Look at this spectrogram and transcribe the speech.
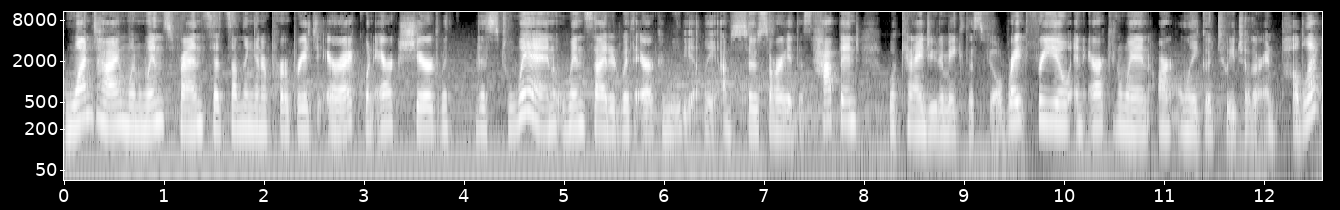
One time, when Win's friend said something inappropriate to Eric, when Eric shared with this to Win, Win sided with Eric immediately. I'm so sorry this happened. What can I do to make this feel right for you? And Eric and Win aren't only good to each other in public,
